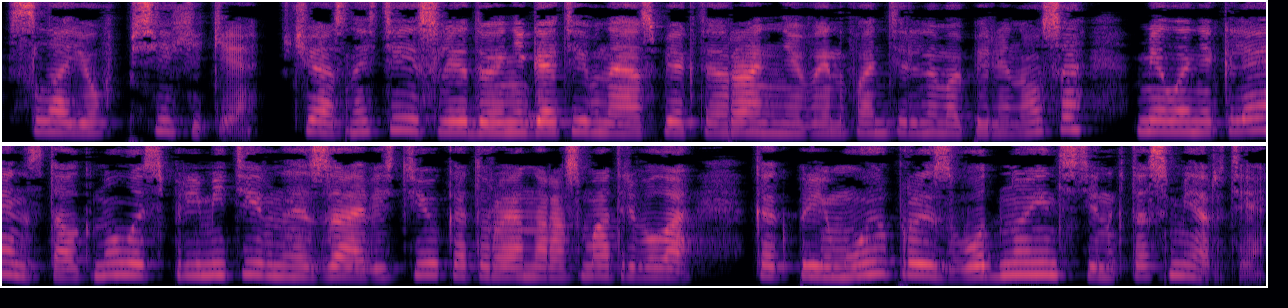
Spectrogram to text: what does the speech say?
слоев психики. В частности, исследуя негативные аспекты раннего инфантильного переноса, Мелани Кляйн столкнулась с примитивной завистью, которую она рассматривала как прямую производную инстинкта смерти.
